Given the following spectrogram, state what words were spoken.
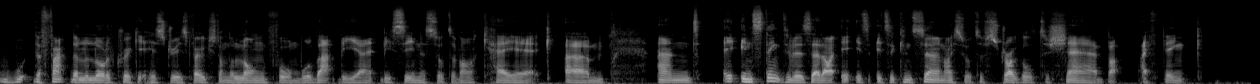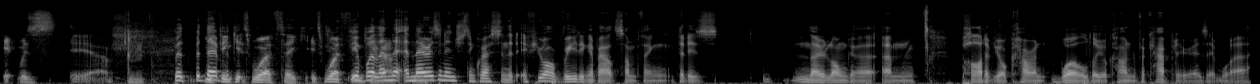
w- the fact that a lot of cricket history is focused on the long form, will that be uh, be seen as sort of archaic? Um, and instinctively, as I said, I, it's it's a concern I sort of struggle to share, but I think it was yeah. But but I think it's worth taking. It's worth yeah. Well, and, the, and there is an interesting question that if you are reading about something that is no longer um, part of your current world or your current vocabulary, as it were,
